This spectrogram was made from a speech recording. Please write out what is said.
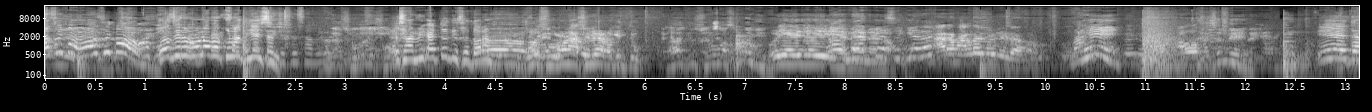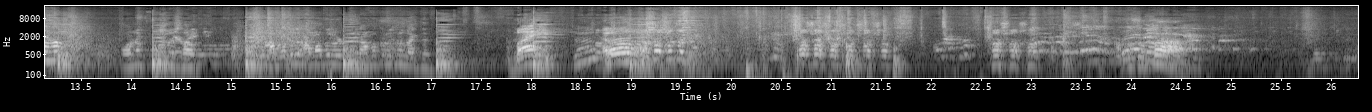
আছে কো আছে কো ওজির কোন আবার কোন দিয়েছি স্বামী কাটতে দিছে ধরেন সুরন আসলে আর কিন্তু ওই এই এই না না আরে ভালো লইলে এটা মাহি? আওয়াজ আসেন এ দেখো। অনেক পুরনো সব আমাদের আমাদের আমাদের ওইখানে লাগবে ভাই হ্যালো সর সর সর সর সর সর সর সর সোপা আরও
